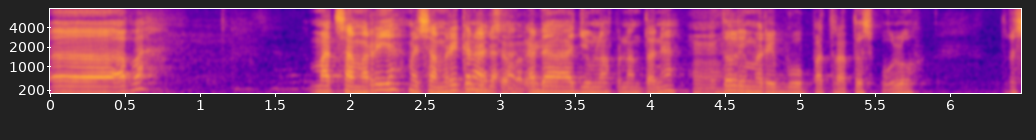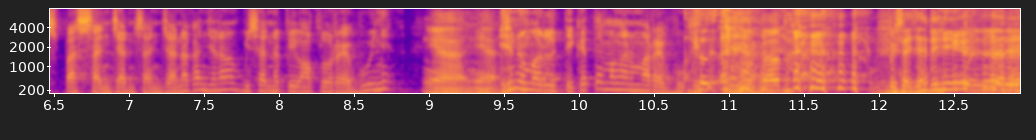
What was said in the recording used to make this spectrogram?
eh, apa? Match summary ya, match summary kan ada ada jumlah penontonnya. Itu 5.410. Terus pas sancan-sancana kan jenama bisa nepi 50 ribunya. ya ya Ini nomor tiket emang 5 ribu gitu. bisa jadi, bisa jadi.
